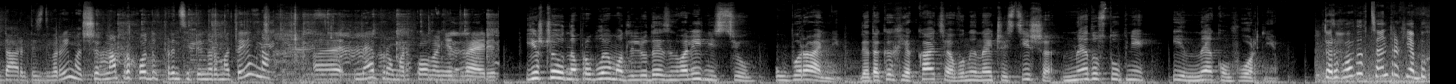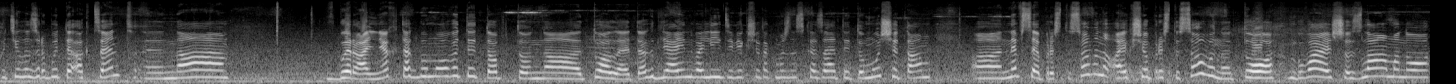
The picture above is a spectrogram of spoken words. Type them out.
вдаритись дверима. Ширина проходу, в принципі, нормативна, е, не промарковані двері. Є ще одна проблема для людей з інвалідністю убиральні. Для таких як Катя, вони найчастіше недоступні і некомфортні. В торгових центрах я би хотіла зробити акцент е, на вбиральнях, так би мовити, тобто на туалетах для інвалідів, якщо так можна сказати, тому що там не все пристосовано. А якщо пристосовано, то буває, що зламано,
